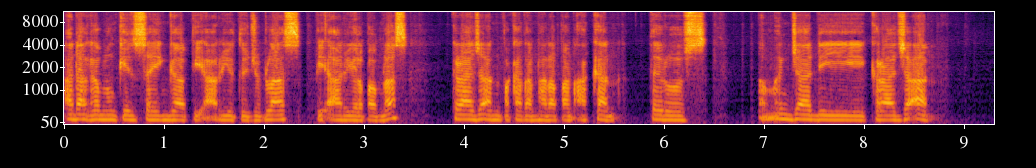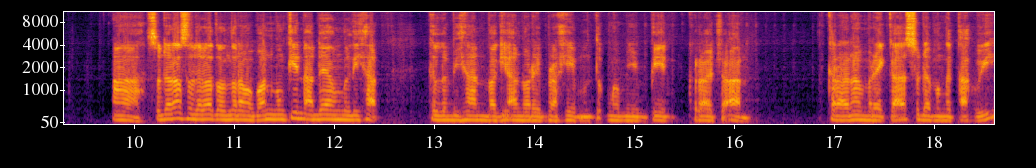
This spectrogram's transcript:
Adakah mungkin sehingga PRU 17, PRU 18, Kerajaan Pakatan Harapan akan terus menjadi kerajaan Ah, saudara-saudara tonton Ramadan, mungkin ada yang melihat kelebihan bagi Anwar Ibrahim untuk memimpin kerajaan. Karena mereka sudah mengetahui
